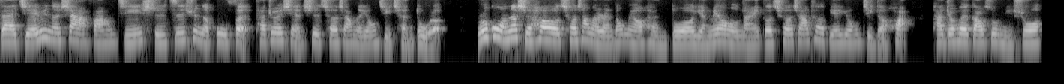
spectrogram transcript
在捷运的下方，即时资讯的部分，它就会显示车厢的拥挤程度了。如果那时候车上的人都没有很多，也没有哪一个车厢特别拥挤的话，它就会告诉你说，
